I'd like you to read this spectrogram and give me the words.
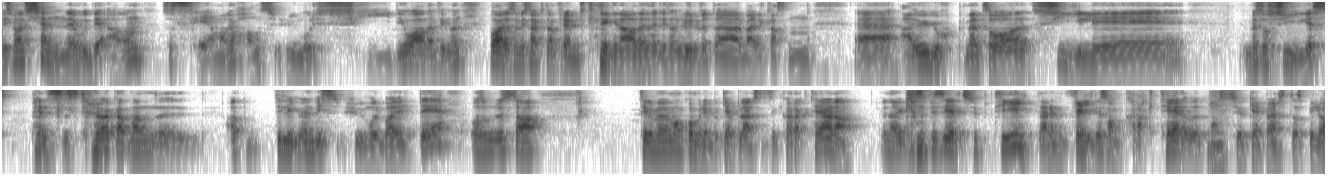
Hvis man kjenner Woody Allen, så ser man jo hans humor syder jo av den filmen. Bare som vi snakket om fremstillingen av denne liksom lurvete arbeiderklassen, eh, er jo gjort med et så syrlig Med så syrlige penselstrøk at man At det ligger en viss humor bare i det. Og som du sa, til og med når man kommer inn på Kate Ernstens karakter, da Hun er jo ikke spesielt subtil. Det er en veldig sånn karakter, og det passer jo Kate Blanchett til å spille.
